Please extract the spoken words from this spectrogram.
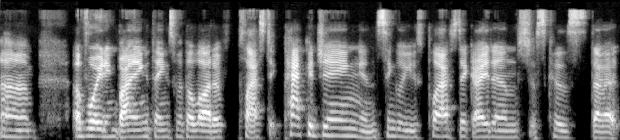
Um, avoiding buying things with a lot of plastic packaging and single-use plastic items just because that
